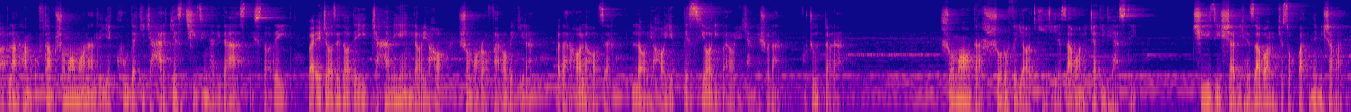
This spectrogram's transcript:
قبلا هم گفتم شما مانند یک کودکی که هرگز چیزی ندیده است ایستاده اید و اجازه داده اید که همه این لایه ها شما را فرا بگیرد و در حال حاضر لایه های بسیاری برای کنده شدن وجود دارد. شما در شرف یادگیری زبان جدیدی هستید. چیزی شبیه زبان که صحبت نمی شود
